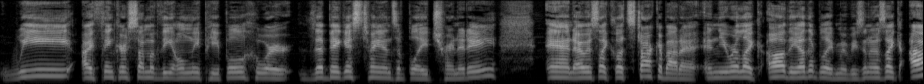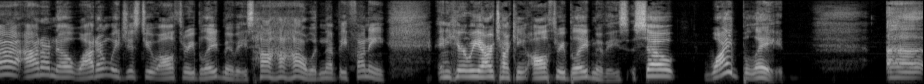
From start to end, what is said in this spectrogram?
we i think are some of the only people who are the biggest fans of blade trinity. And i was like let's talk about it. And you were like oh the other blade movies. And i was like ah, i don't know. Why don't we just do all three blade movies? Ha ha ha. Wouldn't that be funny? And here we are talking all three blade movies. So why blade uh,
